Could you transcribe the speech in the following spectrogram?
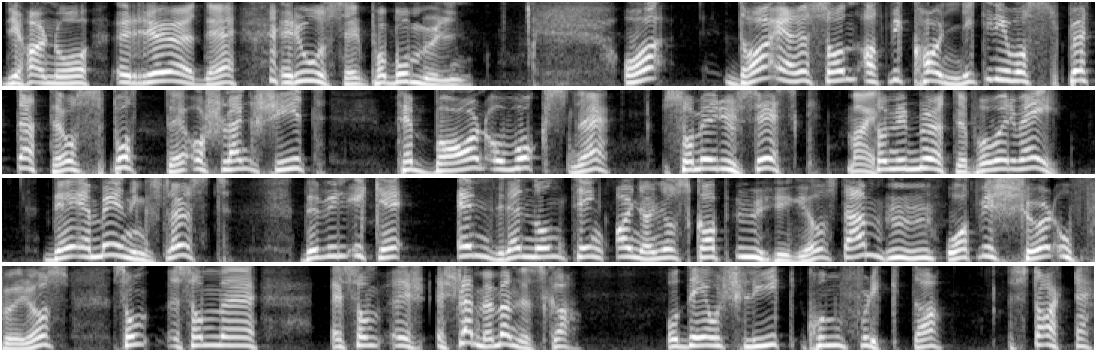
De har nå røde roser på bomullen. Og da er det sånn at vi kan ikke drive og spytte etter og spotte og slenge skit til barn og voksne som er russisk, Nei. som vi møter på vår vei. Det er meningsløst. Det vil ikke endre noen ting annet enn å skape uhygge hos dem, og at vi sjøl oppfører oss som, som, eh, som eh, slemme mennesker. Og det er jo slik konflikter starter.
